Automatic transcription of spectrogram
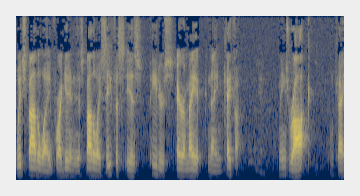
which, by the way, before I get into this, by the way, Cephas is Peter's Aramaic name, Kepha. It means rock, okay?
